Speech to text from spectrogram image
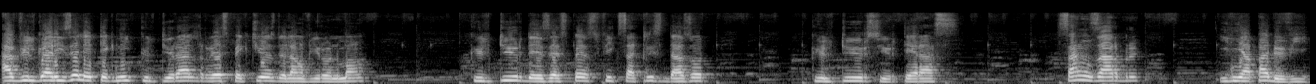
à vulgariser les techniques culturelles respectueuses de l'environnement, culture des espèces fixatrices d'azote, culture sur terrasse. Sans arbres, il n'y a pas de vie.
